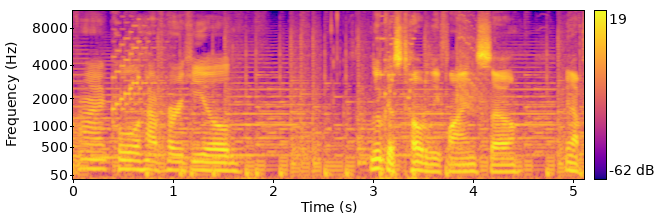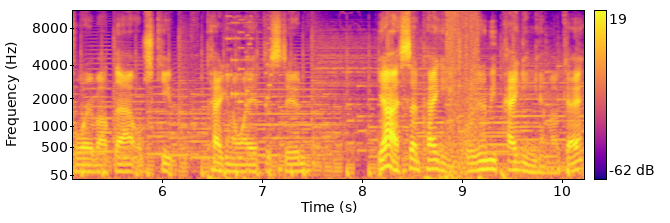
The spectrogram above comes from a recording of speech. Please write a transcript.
Alright, cool. Have her healed. Lucca's totally fine, so we don't have to worry about that. We'll just keep pegging away at this dude. Yeah, I said pegging. We're going to be pegging him, okay?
